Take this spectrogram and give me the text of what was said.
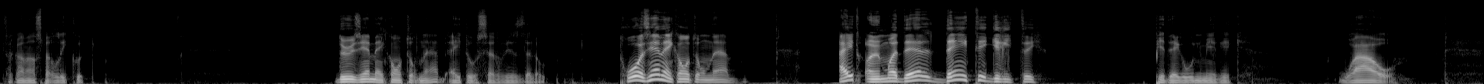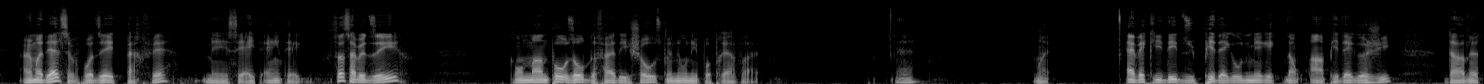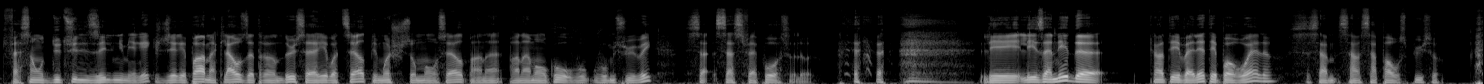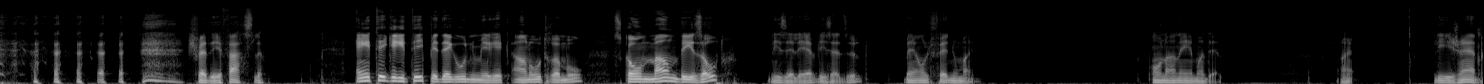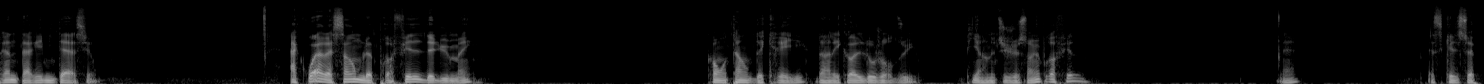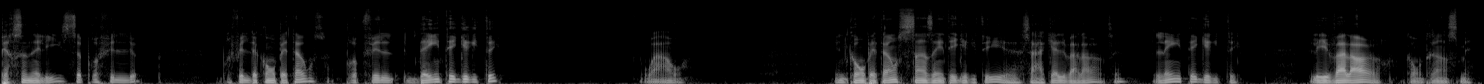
Ça commence par l'écoute. Deuxième incontournable, être au service de l'autre. Troisième incontournable, être un modèle d'intégrité pédago-numérique. Wow! Un modèle, ça ne veut pas dire être parfait, mais c'est être intègre. Ça, ça veut dire qu'on ne demande pas aux autres de faire des choses que nous, on n'est pas prêt à faire. Hein? Avec l'idée du pédago numérique. Donc, en pédagogie, dans notre façon d'utiliser le numérique, je ne dirais pas à ma classe de 32, serrez votre sel, puis moi, je suis sur mon sel pendant, pendant mon cours. Vous, me suivez? Ça ne se fait pas, ça, là. les, les, années de quand t'es valet, t'es pas roi, là, ça, ça, ça passe plus, ça. je fais des farces, là. Intégrité pédago-numérique, en autres mots, ce qu'on demande des autres, les élèves, les adultes, bien, on le fait nous-mêmes. On en est un modèle. Les gens apprennent par imitation. À quoi ressemble le profil de l'humain qu'on tente de créer dans l'école d'aujourd'hui? Puis en a-tu juste un profil? Hein? Est-ce qu'il se personnalise, ce profil-là? Profil de compétence, profil d'intégrité. Wow! Une compétence sans intégrité, euh, ça a quelle valeur? Tu sais? L'intégrité. Les valeurs qu'on transmet.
